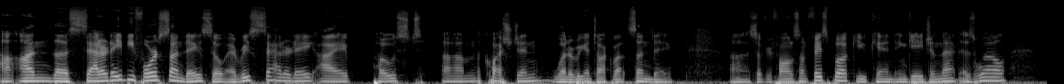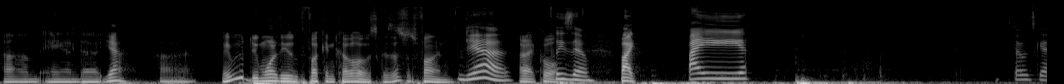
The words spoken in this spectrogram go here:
uh, on the Saturday before Sunday. So every Saturday I post um, the question, "What are we going to talk about Sunday?" Uh, so if you're following us on Facebook, you can engage in that as well. Um, and uh, yeah, uh, maybe we'll do more of these with fucking co-hosts because this was fun. yeah, All right, cool. please do. Bye. Bye. That was good.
